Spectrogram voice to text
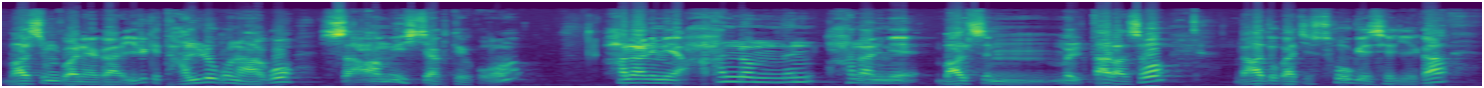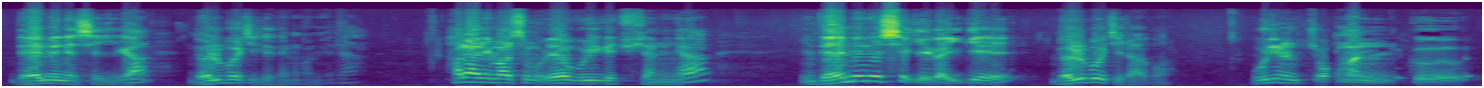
말씀과 내가 이렇게 다르구나 하고 싸움이 시작되고, 하나님의 한없는 하나님의 말씀을 따라서 나도 같이 속의 세계가 내면의 세계가 넓어지게 되는 겁니다. 하나님 말씀을 왜 우리에게 주셨느냐? 내면의 세계가 이게 넓어지라고. 우리는 조그만 그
